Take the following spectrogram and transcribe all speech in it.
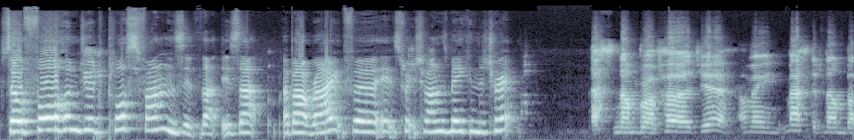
so four hundred plus fans. Is that is that about right for Ipswich fans making the trip? That's the number I've heard. Yeah, I mean, massive number.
